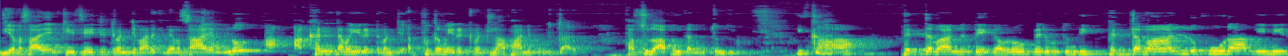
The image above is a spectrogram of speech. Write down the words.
వ్యవసాయం చేసేటటువంటి వారికి వ్యవసాయంలో అఖండమైనటువంటి అద్భుతమైనటువంటి లాభాన్ని పొందుతారు. పశులాభం కలుగుతుంది. ఇంకా పెద్దవాళ్ళంటే గౌరవం పెరుగుతుంది. పెద్దవాళ్ళు కూడా మీ మీద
